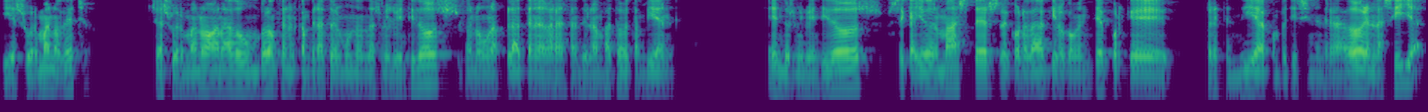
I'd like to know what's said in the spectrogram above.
y es su hermano, de hecho. O sea, su hermano ha ganado un bronce en el Campeonato del Mundo en 2022, ganó una plata en el Grand Slam de Ulan también en 2022, se cayó del Masters, recordad que lo comenté porque pretendía competir sin entrenador en la silla,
